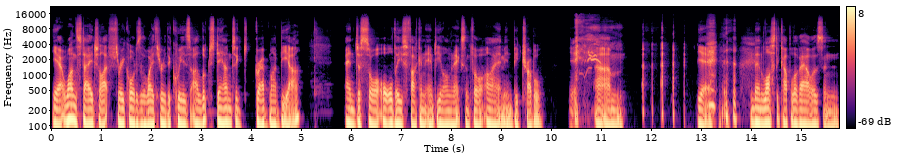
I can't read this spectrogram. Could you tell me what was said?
yeah, at one stage, like three quarters of the way through the quiz, I looked down to grab my beer and just saw all these fucking empty long necks and thought, I am in big trouble. yeah. Um, yeah. And then lost a couple of hours and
